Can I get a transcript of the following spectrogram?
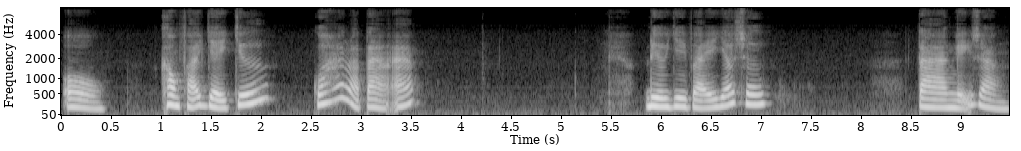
Ồ không phải vậy chứ, quá là tàn ác. Điều gì vậy, giáo sư? Ta nghĩ rằng,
